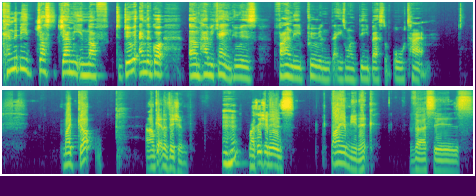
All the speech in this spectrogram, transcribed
can they be just jammy enough to do it? And they've got um Harry Kane, who is finally proven that he's one of the best of all time. My gut, and I'm getting a vision. Mm-hmm. My vision is Bayern Munich versus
